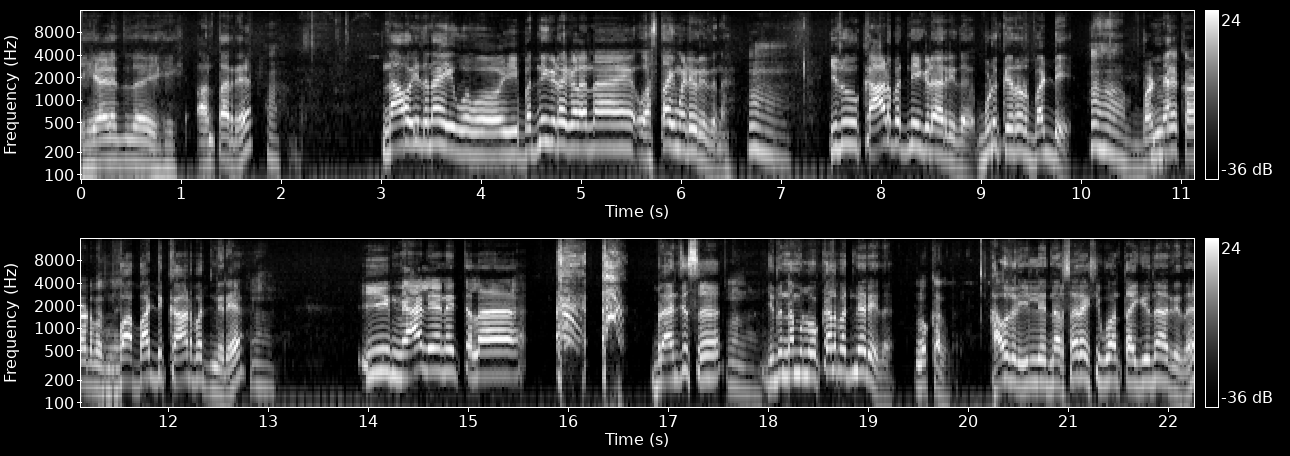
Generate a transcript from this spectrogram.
ಹೇಳಿದ ಅಂತಾರೆ. ನಾವು ಇದನ್ನ ಇವು ಈ ಬದ್ನಿ ಗಿಡಗಳನ್ನು ಹೊಸ್ದಾಗಿ ಮಾಡೀವ್ರಿ ಇದನ್ನ. ಇದು ಕಾಡ್ ಬದ್ನಿ ಗಿಡ ರೀ ಇದು. ಬುಡಕ್ ಇರೋದು ಬಡ್ಡಿ. ಹ್ಮ್ ಬಂಡೆ ಕಾರ್ಡ್ ಬಂದ್ನಿ. ಬ ಬಡ್ಡಿ ಕಾಡ್ ಬದ್ನಿ ರೀ. ಈ ಮ್ಯಾಲೆ ಏನೈತಲ್ಲ ಬ್ರಾಂಚಸ್ ಇದು ನಮ್ಮ ಲೋಕಲ್ ಬದ್ನೆ ರೀ ಇದು. ಲೋಕಲ್. ಹೌದ್ರಿ ಇಲ್ಲಿ ನರ್ಸರಿಯಾಗ ಸಿಗುವಂತ ಗಿಡ ರೀ ಇದು.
